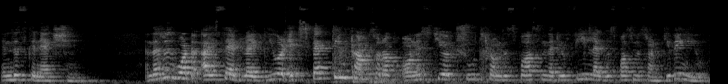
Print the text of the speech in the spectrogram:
in this connection. And that is what I said, like you are expecting some sort of honesty or truth from this person that you feel like this person is not giving you.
